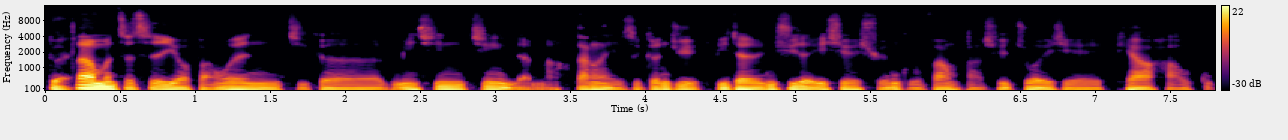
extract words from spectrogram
对，那我们这次有访问几个明星经理人嘛，当然也是根据彼得人区的一些选股方法去做一些挑好股。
